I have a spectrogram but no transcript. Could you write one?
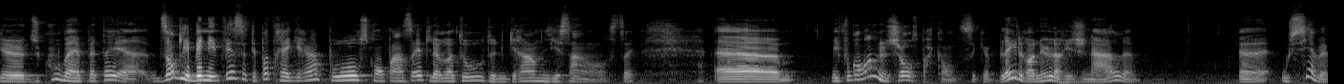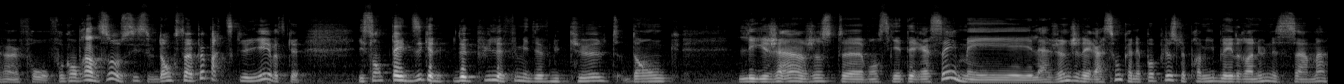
euh, du coup, ben peut-être. euh, disons que les bénéfices n'étaient pas très grands pour ce qu'on pensait être le retour d'une grande licence. tu sais. Euh, mais il faut comprendre une chose par contre, c'est que Blade Runner, l'original, euh, aussi avait un faux. faut comprendre ça aussi. Donc c'est un peu particulier parce que ils sont peut-être dit que depuis le film est devenu culte, donc les gens juste euh, vont s'y intéresser, mais la jeune génération connaît pas plus le premier Blade Runner nécessairement.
